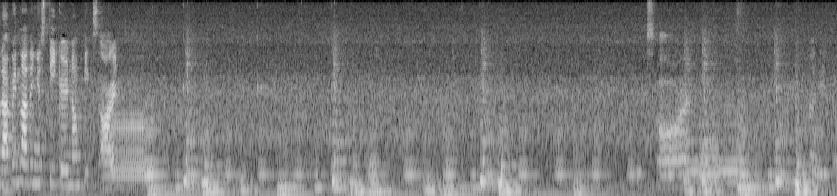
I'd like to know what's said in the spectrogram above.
Hanapin natin yung sticker ng PixArt. PixArt. Ah, dito.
